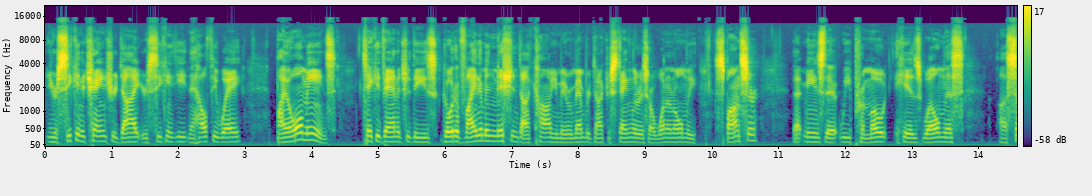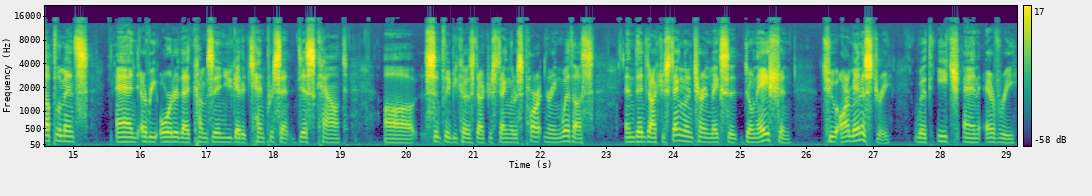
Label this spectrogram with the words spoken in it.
you're seeking to change your diet, you're seeking to eat in a healthy way, by all means, take advantage of these. Go to vitaminmission.com. You may remember Dr. Stengler is our one and only sponsor. That means that we promote his wellness uh, supplements, and every order that comes in, you get a 10% discount uh, simply because Dr. Stengler is partnering with us. And then Dr. Stengler, in turn, makes a donation to our ministry with each and every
